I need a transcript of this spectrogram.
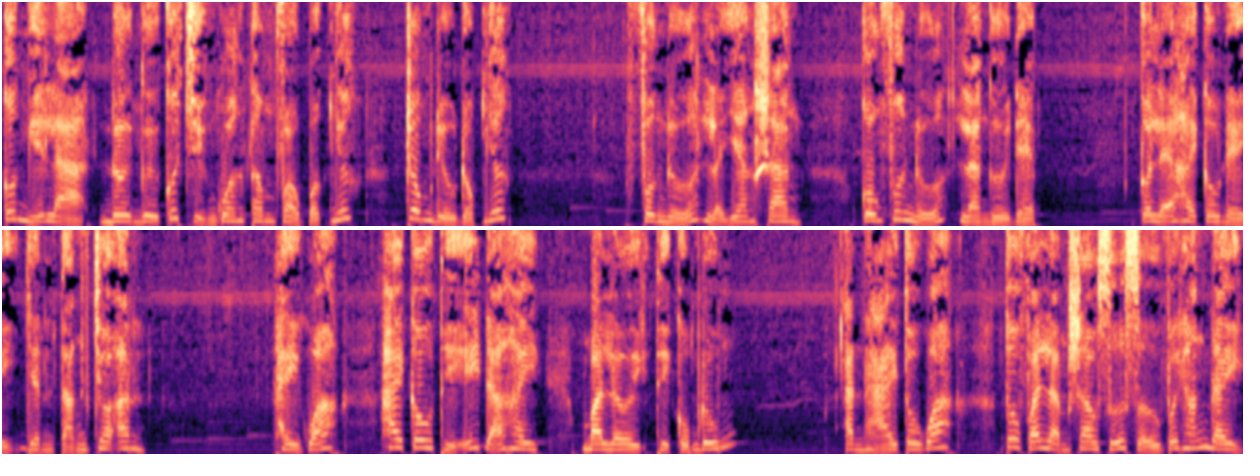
Có nghĩa là Đời người có chuyện quan tâm vào bậc nhất, Trong điều độc nhất. Phần nữa là gian sang, Còn phần nữa là người đẹp. Có lẽ hai câu này dành tặng cho anh. Hay quá, Hai câu thì ý đã hay, Mà lời thì cũng đúng. Anh hại tôi quá, Tôi phải làm sao xử sự với hắn đây?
